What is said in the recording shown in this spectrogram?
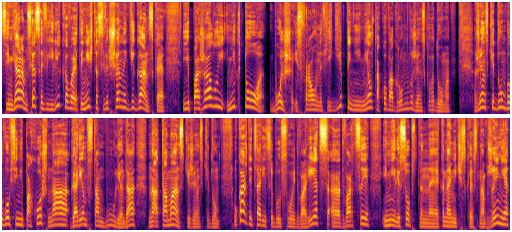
Семья Рамсеса Великого – это нечто совершенно гигантское. И, пожалуй, никто больше из фараонов Египта не имел такого огромного женского дома. Женский дом был вовсе не похож на гарем в Стамбуле, да, на атаманский женский дом. У каждой царицы был свой дворец, а дворцы имели собственное экономическое снабжение.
